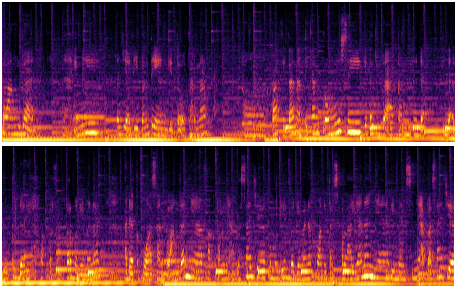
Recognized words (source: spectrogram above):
pelanggan. Nah, ini menjadi penting gitu karena eh, apa kita nanti kan promosi, kita juga akan tidak tidak luput dari faktor-faktor bagaimana ada kepuasan pelanggannya, faktornya apa saja, kemudian bagaimana kualitas pelayanannya, dimensinya apa saja.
